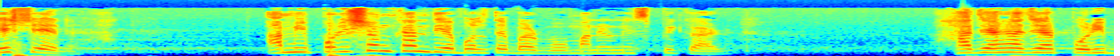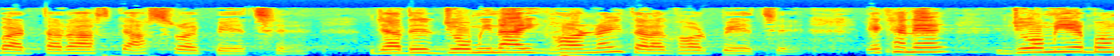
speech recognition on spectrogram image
দেশের, আমি পরিসংখ্যান দিয়ে বলতে পারব, মাননীয় স্পিকার, হাজার হাজার পরিবার তারা আজকে আশ্রয় পেয়েছে। যাদের জমি নাই, ঘর নাই, তারা ঘর পেয়েছে। এখানে জমি এবং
